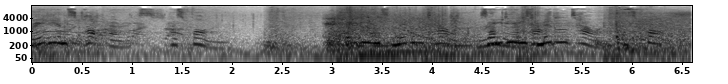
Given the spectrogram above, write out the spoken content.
Radiant's top barracks has fallen. Radiant's middle tower. Radiant's middle tower has fallen.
